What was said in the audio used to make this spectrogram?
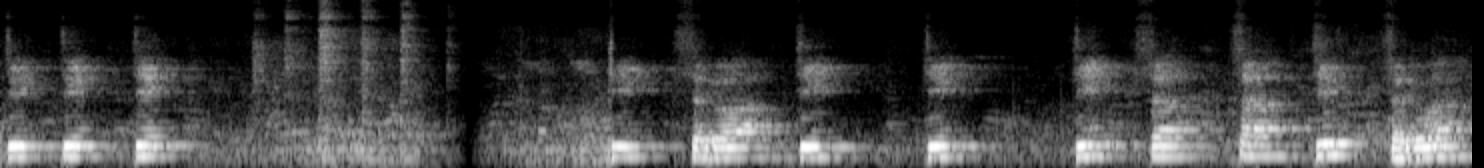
cik cik cik cik satu dua cik cik cik sa sa cik satu dua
